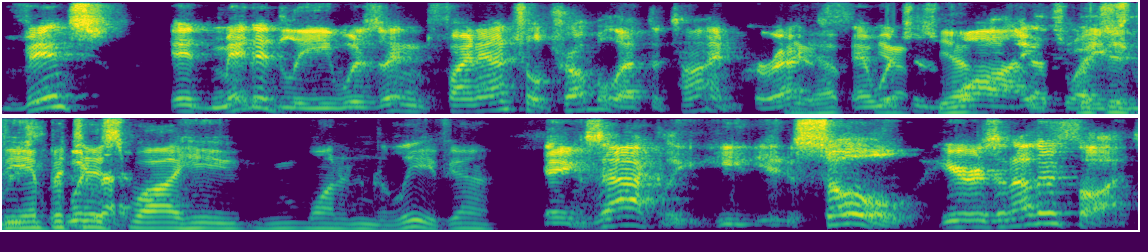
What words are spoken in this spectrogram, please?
Vince admittedly was in financial trouble at the time, correct? Yep. and which Yep. is Yep. why That's why Which is the impetus why he wanted him to leave. Yeah. Exactly. He, so here's another thought.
